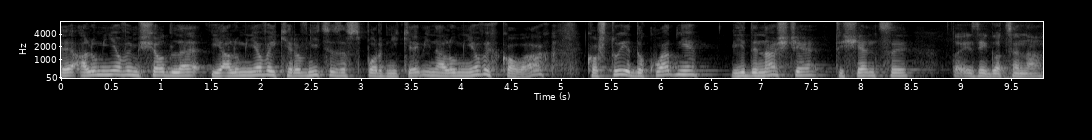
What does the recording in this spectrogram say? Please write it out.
e, aluminiowym siodle i aluminiowej kierownicy ze wspornikiem i na aluminiowych kołach kosztuje dokładnie 11 tysięcy. To jest jego cena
